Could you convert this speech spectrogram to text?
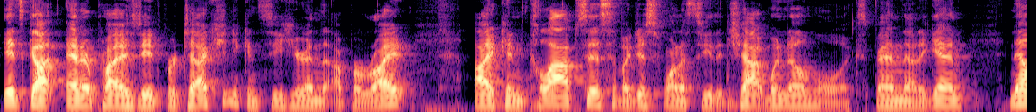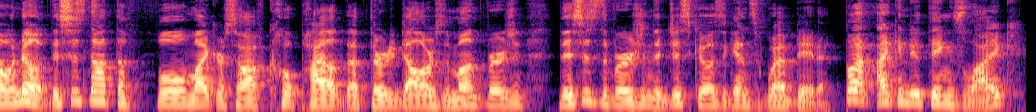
It's got enterprise data protection. You can see here in the upper right. I can collapse this if I just want to see the chat window. We'll expand that again. Now note, this is not the full Microsoft Copilot, the $30 a month version. This is the version that just goes against web data. But I can do things like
